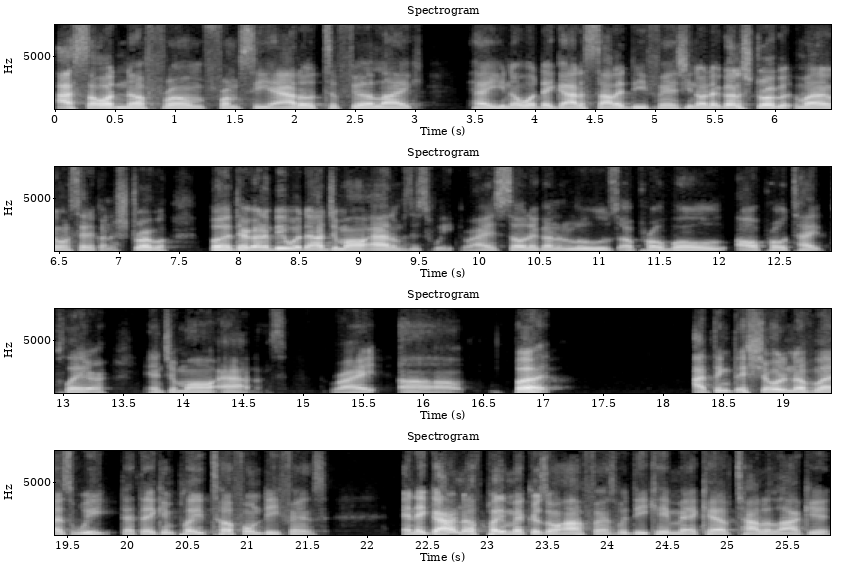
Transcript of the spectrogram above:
I saw enough from from Seattle to feel like, hey, you know what? They got a solid defense. You know, they're gonna struggle. Well, I'm gonna say they're gonna struggle, but they're gonna be without Jamal Adams this week, right? So they're gonna lose a Pro Bowl, All Pro type player in Jamal Adams, right? Um, but I think they showed enough last week that they can play tough on defense. And they got enough playmakers on offense with DK Metcalf, Tyler Lockett,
